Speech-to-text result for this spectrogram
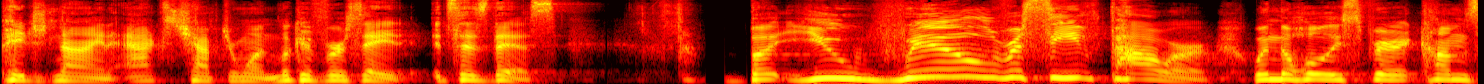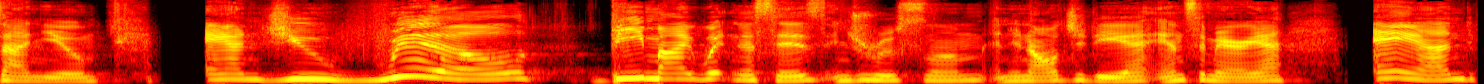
page 9, Acts chapter 1. Look at verse 8. It says this but you will receive power when the Holy Spirit comes on you, and you will be my witnesses in Jerusalem and in all Judea and Samaria, and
